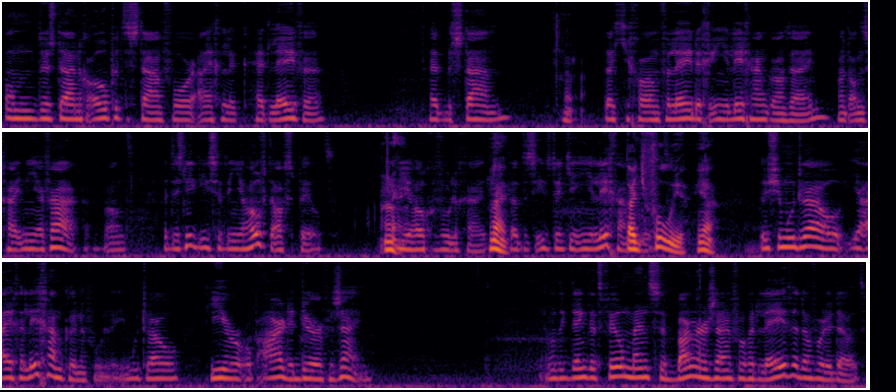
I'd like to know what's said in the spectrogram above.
Om dusdanig open te staan voor eigenlijk het leven, het bestaan. Ja. Dat je gewoon volledig in je lichaam kan zijn, want anders ga je het niet ervaren. Want het is niet iets dat in je hoofd afspeelt, nee. die hooggevoeligheid. Nee. Dat is iets dat je in je lichaam Dat je voelt. voel je, ja. Dus je moet wel je eigen lichaam kunnen voelen. Je moet wel hier op aarde durven zijn. Want ik denk dat veel mensen banger zijn voor het leven dan voor de dood.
